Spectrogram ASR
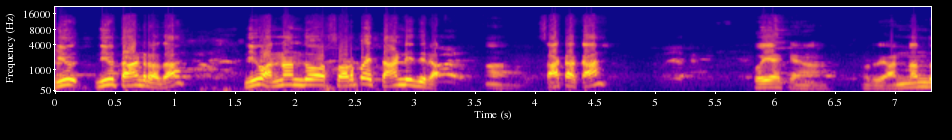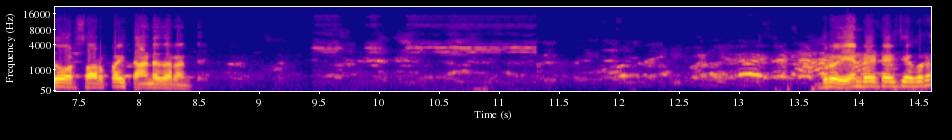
ನೀವು ನೀವು ತಾಂಡ್ರದ ನೀವು ಹನ್ನೊಂದುವರೆ ಸಾವಿರ ರೂಪಾಯಿ ತಾಂಡಿದ್ದೀರಾ? ಹಾ, ಸಾಕಾಕ? ಕೊಯ್ಯಕ್ಕೆ ಹಾ. ನೋಡ್ರಿ, ಹನ್ನೊಂದುವರೆ ಸಾವಿರ ರೂಪಾಯಿ ತಾಂಡಿದಾರಂತೆ. ಗುರು ಏನ್ ರೇಟ್ ಹೇಳ್ತೀಯ ಗುರು?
